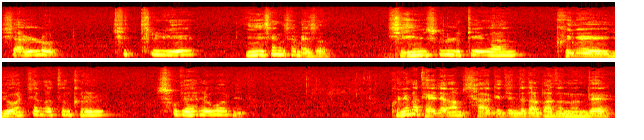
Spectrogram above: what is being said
샬롯 키틀리의 인생섬에서 진술을 느끼게 한 그녀의 유언장 같은 글을 소개하려고 합니다. 그녀가 대장암 사기 진단을 받았는데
